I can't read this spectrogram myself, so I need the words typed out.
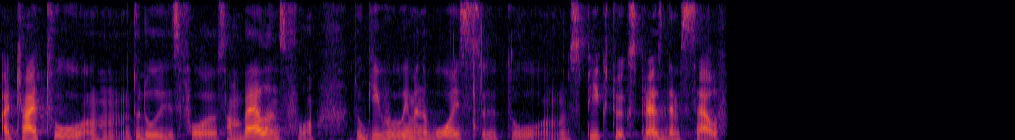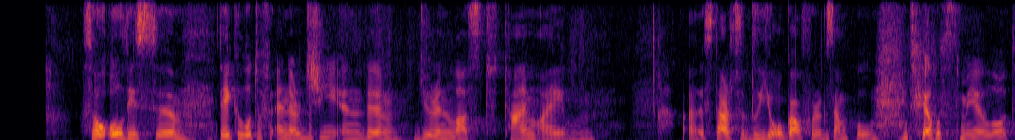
I try to um, to do this for some balance, for to give women a voice, uh, to um, speak, to express themselves. So all this um, take a lot of energy and um, during last time I um, uh, started to do yoga, for example. it helps me a lot.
